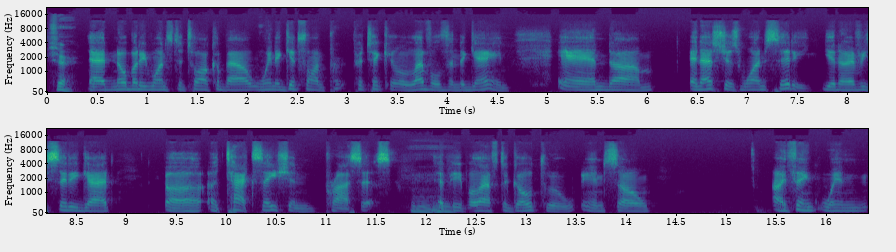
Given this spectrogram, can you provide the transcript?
Sure. that nobody wants to talk about when it gets on p- particular levels in the game and um and that's just one city you know every city got uh, a taxation process that Mhm. people have to go through and so i think when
